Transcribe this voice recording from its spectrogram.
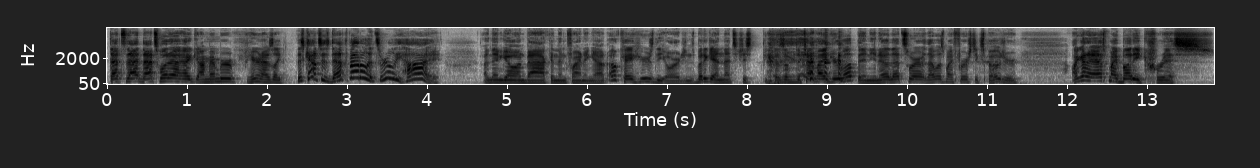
That's that that's what I, I remember hearing. I was like, this counts as death metal. It's really high. And then going back and then finding out, okay, here's the origins. But again, that's just because of the time I grew up in. You know, that's where that was my first exposure. I gotta ask my buddy Chris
